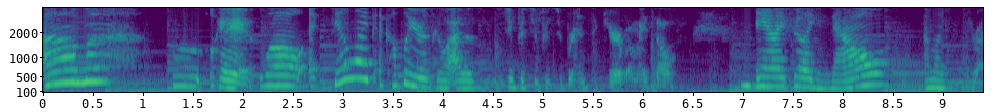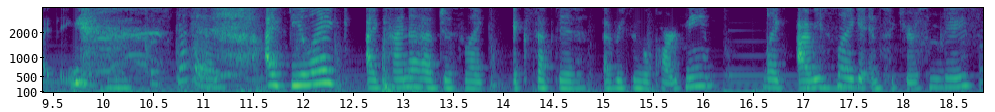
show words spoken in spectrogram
Um. Okay. Well, I feel like a couple years ago I was super, super, super insecure about myself, Mhm. and I feel like now I'm like thriving. That's good. I feel like I kind of have just like accepted every single part of me. Like obviously I get insecure some days,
